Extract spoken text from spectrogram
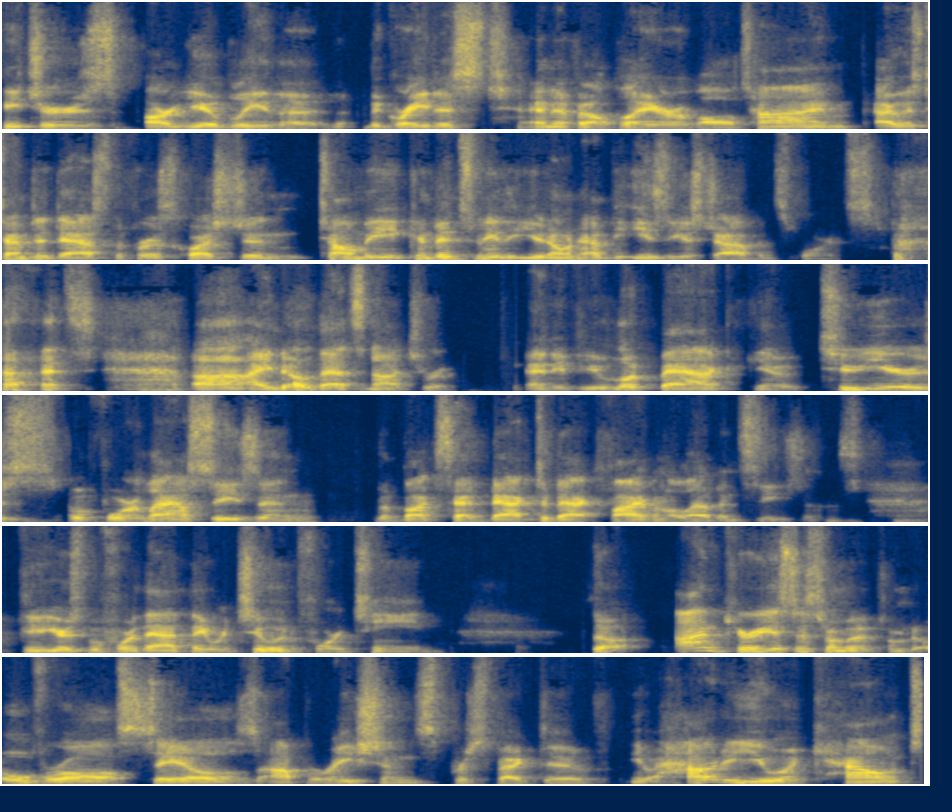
features arguably the, the greatest NFL player of all time. I was tempted to ask the first question tell me, convince me that you don't have the easiest job in sports. But uh, I know that's not true. And if you look back, you know, two years before last season, the Bucs had back-to-back five and eleven seasons. A few years before that, they were two and fourteen. So I'm curious, just from a, from an overall sales operations perspective, you know, how do you account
